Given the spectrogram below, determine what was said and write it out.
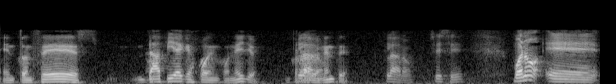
Entonces, da pie a que jueguen con ello, probablemente. Claro, sí, sí. Bueno, eh,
